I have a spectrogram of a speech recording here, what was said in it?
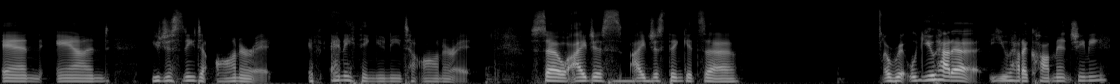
And and you just need to honor it. If anything you need to honor it. So i just i mm-hmm. just think it's a, a re- you had a you had a comment jeannie?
